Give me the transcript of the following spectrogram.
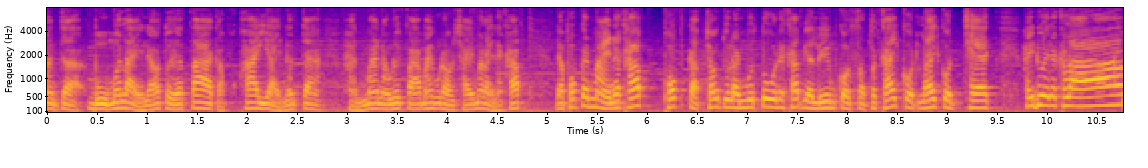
มันจะบูมเมื่อไหร่แล้วโตโยต้ากับค่ายใหญ่นั้นจะหันมานำรถไฟฟ้ามาให้พวกเราใช้เมื่อไหร่นะครับแล้วพบกันใหม่นะครับ พบกับช่องตุลันมูตู้นะครับ อย่าลืมกด subscribe กดไลค์กดแชร์ให้ด้วยนะครับ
